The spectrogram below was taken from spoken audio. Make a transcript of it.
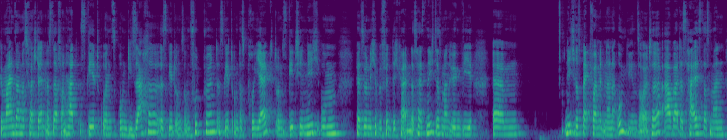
gemeinsames Verständnis davon hat, es geht uns um die Sache, es geht uns um Footprint, es geht um das Projekt und es geht hier nicht um persönliche Befindlichkeiten. Das heißt nicht, dass man irgendwie ähm, nicht respektvoll miteinander umgehen sollte, aber das heißt, dass man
